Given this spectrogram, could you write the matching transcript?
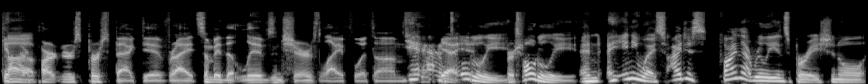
Get Uh, their partner's perspective, right? Somebody that lives and shares life with them. Yeah, Yeah, totally, for sure. totally. And uh, anyways, I just find that really inspirational,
